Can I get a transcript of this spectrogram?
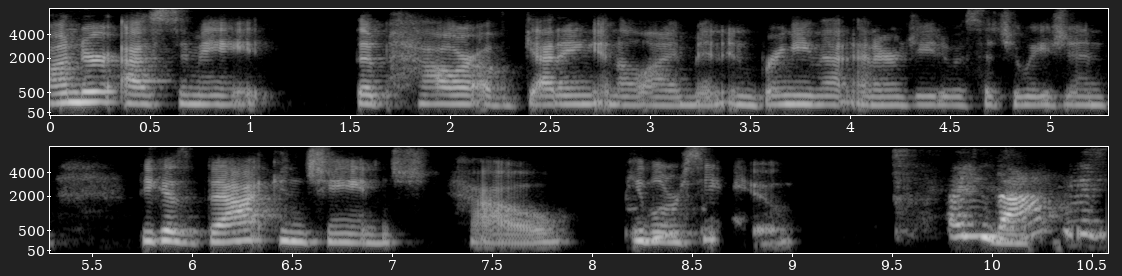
underestimate the power of getting in alignment and bringing that energy to a situation because that can change how people mm-hmm. receive you. And that is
